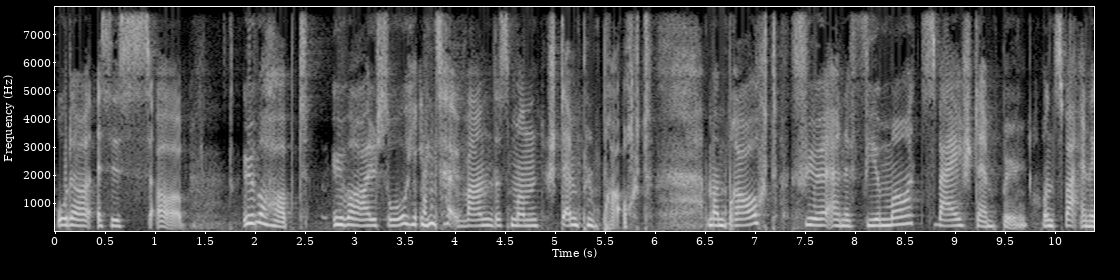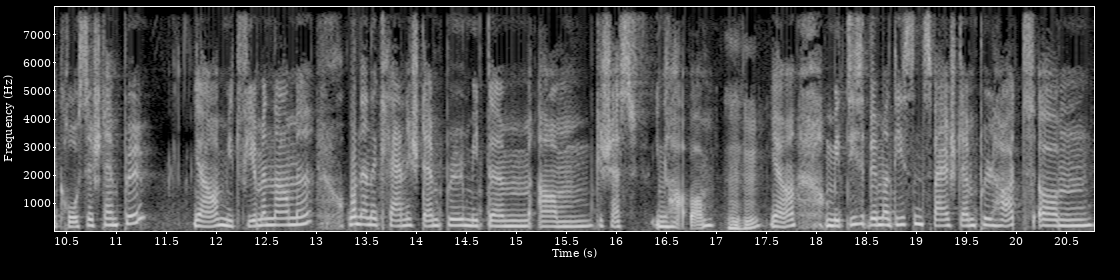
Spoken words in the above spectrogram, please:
oder es ist äh, überhaupt überall so in Taiwan, dass man Stempel braucht. Man braucht für eine Firma zwei Stempeln. Und zwar eine große Stempel, ja, mit Firmenname und eine kleine Stempel mit dem ähm, Geschäftsinhaber. Mhm. Ja, und mit dies, wenn man diesen zwei Stempel hat, ähm,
